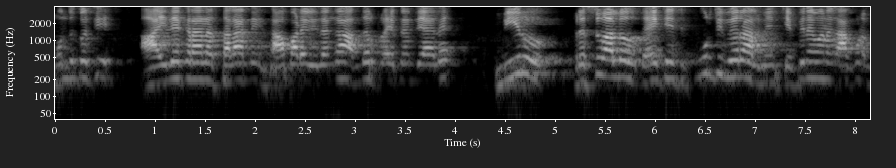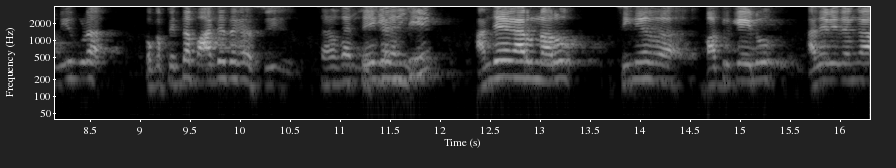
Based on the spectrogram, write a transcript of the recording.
ముందుకొచ్చి ఆ ఐదు ఎకరాల స్థలాన్ని కాపాడే విధంగా అందరూ ప్రయత్నం చేయాలి. మీరు ప్రెస్ వాళ్ళు దయచేసి పూర్తి వివరాలు మేము చెప్పినవని కాకుండా మీరు కూడా ఒక పెద్ద బాధ్యతగా స్వీ- సహకరి- సేకరించి అంజయ్య గారు ఉన్నారు సీనియర్ పాత్రికేయులు అదేవిధంగా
